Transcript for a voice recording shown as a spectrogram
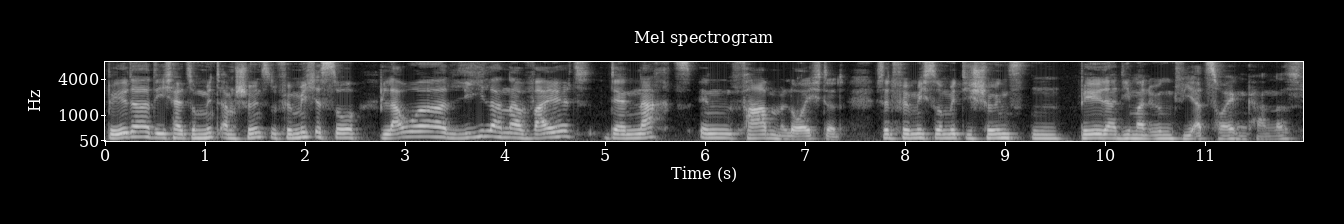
Bilder, die ich halt so mit am schönsten, für mich ist so blauer, lilaner Wald, der nachts in Farben leuchtet. Das sind für mich so mit die schönsten Bilder, die man irgendwie erzeugen kann. Das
